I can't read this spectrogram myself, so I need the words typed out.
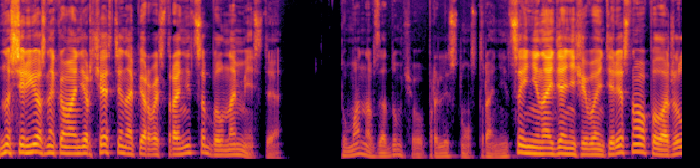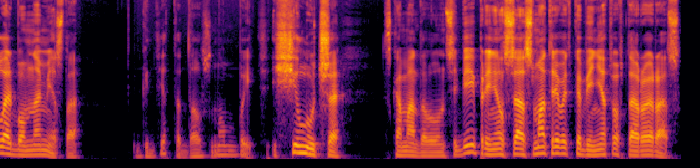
но серьезный командир части на первой странице был на месте. Туманов задумчиво пролистнул страницы и, не найдя ничего интересного, положил альбом на место. «Где-то должно быть. Ищи лучше!» — скомандовал он себе и принялся осматривать кабинет во второй раз.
